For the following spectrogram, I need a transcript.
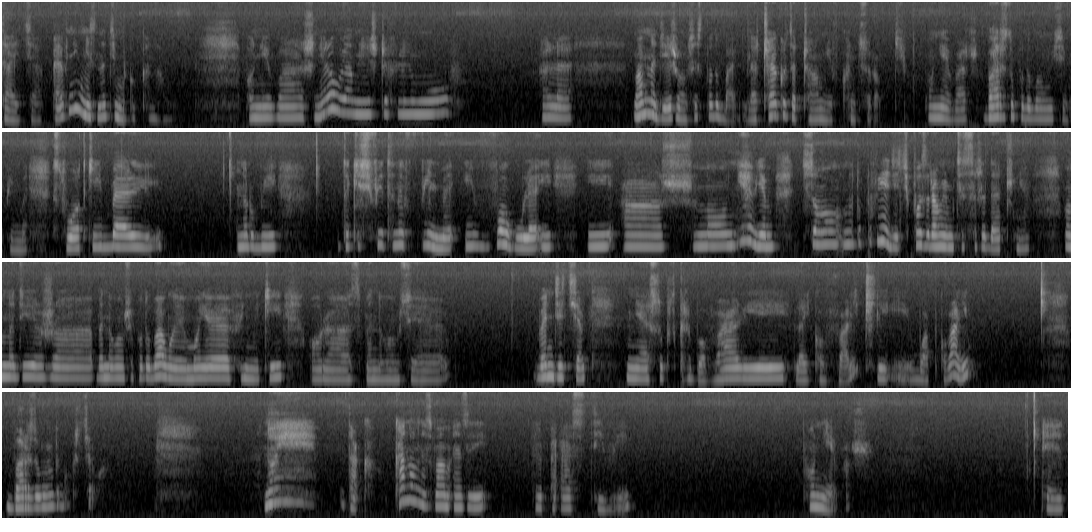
Witajcie. Pewnie nie znacie mojego kanału, ponieważ nie robiłam jeszcze filmów, ale mam nadzieję, że Wam się spodobali. Dlaczego zaczęłam je w końcu robić? Ponieważ bardzo podobały mi się filmy Słodkiej Belli. No robi takie świetne filmy i w ogóle i, i aż no nie wiem co no to powiedzieć. Pozdrawiam Cię serdecznie. Mam nadzieję, że będą Wam się podobały moje filmiki oraz będą Wam się będziecie mnie subskrybowali, lajkowali, czyli łapkowali. Bardzo bym tego chciała. No i tak, kanał nazwałam Ezli LPS TV, ponieważ y,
